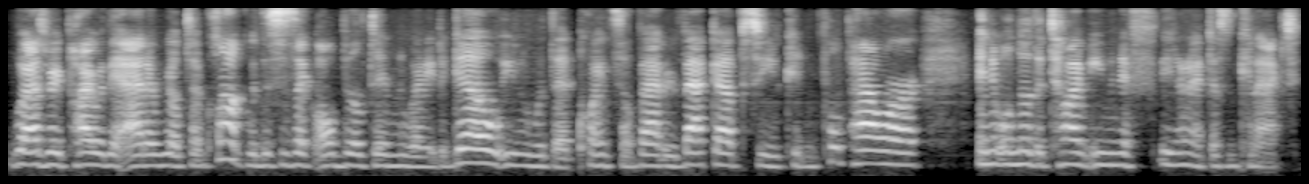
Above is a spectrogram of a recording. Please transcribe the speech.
Raspberry Pi where they add a real-time clock, but this is like all built in ready to go, even with the coin cell battery backup, so you can pull power and it will know the time even if the internet doesn't connect.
